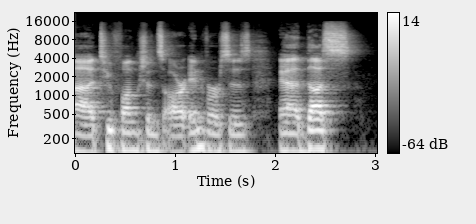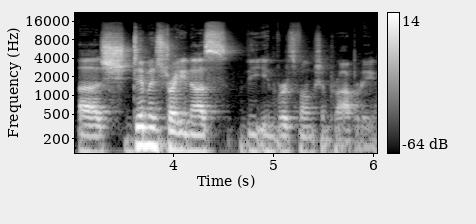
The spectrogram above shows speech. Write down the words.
uh, two functions are inverses, uh, thus uh, demonstrating us the inverse function property.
